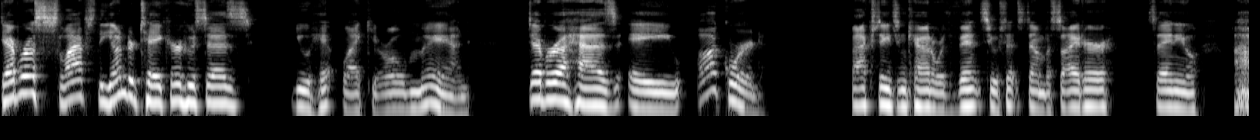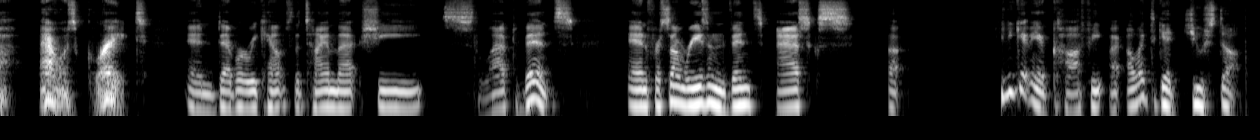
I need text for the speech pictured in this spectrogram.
Deborah slaps The Undertaker, who says, You hit like your old man. Deborah has a awkward backstage encounter with Vince, who sits down beside her, saying, You know, ah, that was great. And Deborah recounts the time that she slapped Vince. And for some reason, Vince asks, uh, Can you get me a coffee? I, I like to get juiced up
